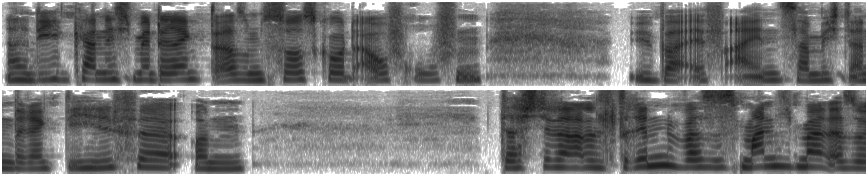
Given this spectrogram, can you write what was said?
Also die kann ich mir direkt aus dem Source Code aufrufen. über F1 habe ich dann direkt die Hilfe und da steht dann alles drin, was es manchmal, also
